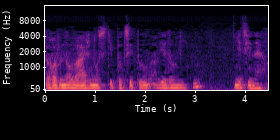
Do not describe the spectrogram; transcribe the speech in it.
rovnovážnosti pocitů a vědomí. Hm? Nic jiného.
